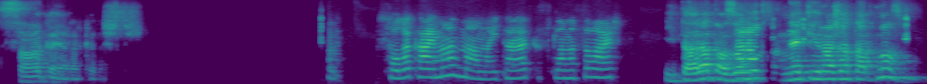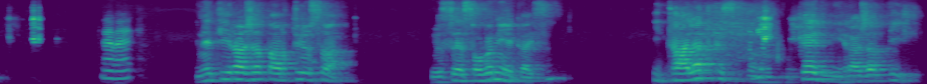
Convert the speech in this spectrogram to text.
sağa kayar arkadaşlar. Sola kaymaz mı ama ithalat kısıtlaması var. İthalat azalıyorsa net ihracat artmaz mı? Evet. Net ihracat artıyorsa ise sola niye kaysın? İthalat kısıtlanıyor. Dikkat edin ihracat değil.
